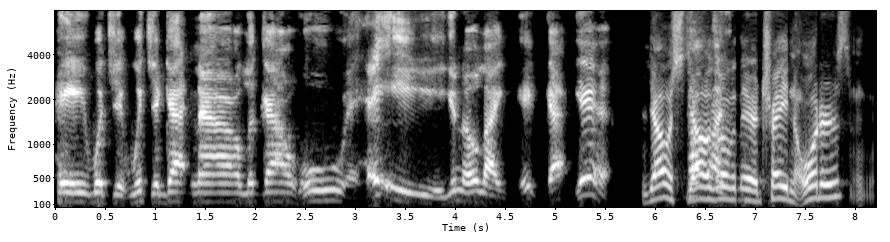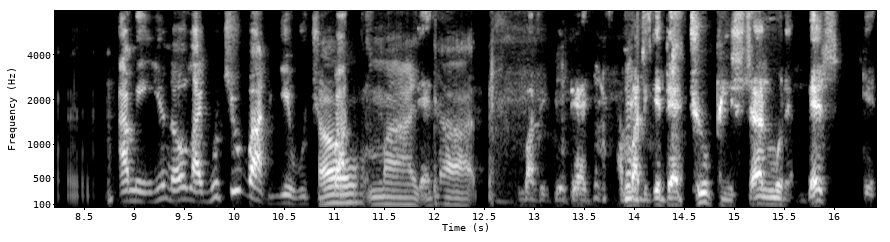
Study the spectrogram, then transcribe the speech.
hey, what you what you got now? Look out. Oh, hey, you know, like it got, yeah. Y'all was y'all was over there trading orders. I mean, you know, like what you about to get, what you about Oh my god. I'm about to get that. I'm about to get that two piece son with a biscuit.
